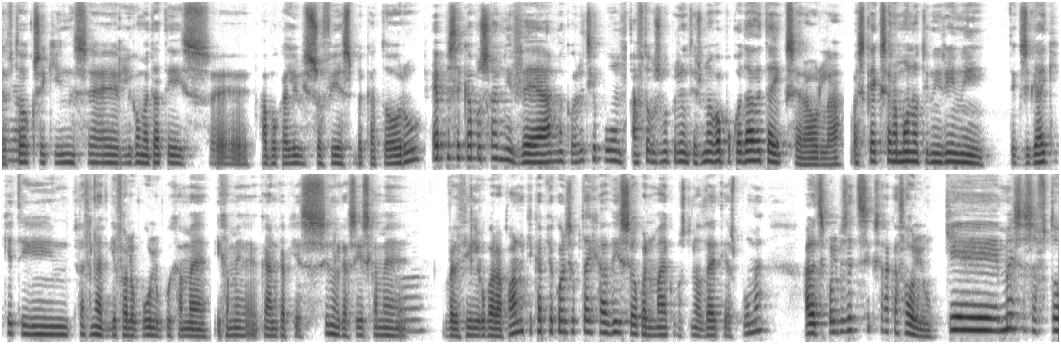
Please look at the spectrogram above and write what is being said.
δουλειά. αυτό ξεκίνησε λίγο μετά τις ε, αποκαλύψεις Σοφίας Μπεκατόρου. Έπεσε κάπως σαν ιδέα με κορίτσια που αυτό που σου είπα πριν, ότι ας πούμε, εγώ από κοντά δεν τα ήξερα όλα. Βασικά ήξερα μόνο την Ειρήνη την Ξυγκάκη και την Αθηνά την Κεφαλοπούλου που είχαμε, είχαμε κάνει κάποιες συνεργασίες, είχαμε Μμ. βρεθεί λίγο παραπάνω και κάποια κορίτσια που τα είχα δει σε open mic όπως την Οδέτη, ας πούμε, αλλά τις υπόλοιπες δεν τις ήξερα καθόλου. Και μέσα σε αυτό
